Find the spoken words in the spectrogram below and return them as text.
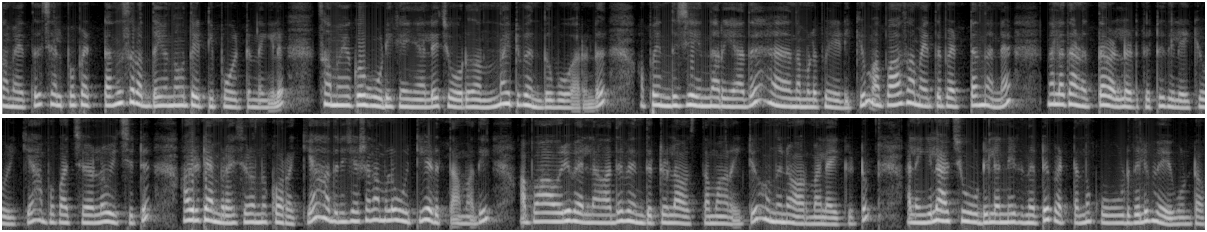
സമയത്ത് ചിലപ്പോൾ പെട്ടെന്ന് ശ്രദ്ധയൊന്നും തെറ്റിപ്പോയിട്ടുണ്ടെങ്കിൽ സമയമൊക്കെ കൂടിക്കഴിഞ്ഞാൽ ചോറ് നന്നായിട്ട് വെന്ത് പോകാറുണ്ട് അപ്പോൾ എന്ത് ചെയ്യുന്നറിയാതെ നമ്മൾ പേടിക്കും. അപ്പോൾ ആ സമയത്ത് പെട്ടെന്ന് തന്നെ നല്ല തണുത്ത വെള്ളം എടുത്തിട്ട് ഇതിലേക്ക് ഒഴിക്കുക. അപ്പോൾ പച്ചവെള്ളം ഒഴിച്ചിട്ട് ആ ഒരു ടെമ്പറേച്ചർ ഒന്ന് കുറയ്ക്കുക. അതിനുശേഷം നമ്മൾ ഊറ്റിയെടുത്താൽ മതി. അപ്പോൾ ആ ഒരു വല്ലാതെ വെന്തിട്ടുള്ള അവസ്ഥ മാറിയിട്ട് ഒന്ന് നോർമലായി കിട്ടും. അല്ലെങ്കിൽ ആ ചൂടിൽ തന്നെ ഇരുന്നിട്ട് പെട്ടെന്ന് കൂടുതലും വേവും കേട്ടോ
